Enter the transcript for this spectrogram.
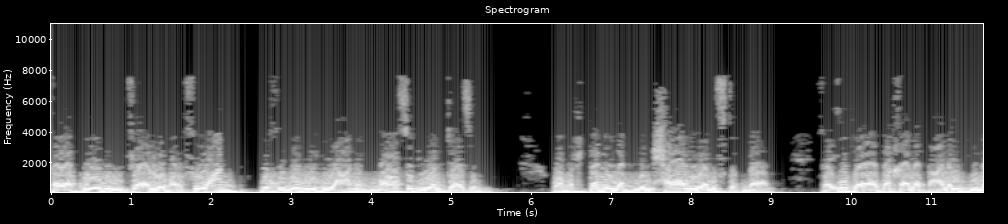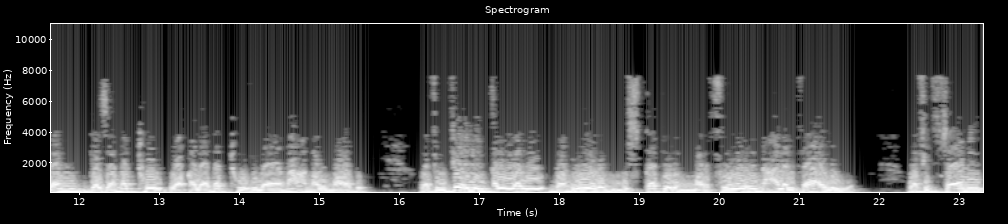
فيكون الفعل مرفوعا بخلوه عن الناصب والجازم. ومحتملا للحال والاستقبال. فإذا دخلت عليه لم جزمته وقلبته إلى معنى الماضي. وفي الفعل الأول ضمير مستتر مرفوع على الفاعلية وفي الثاني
